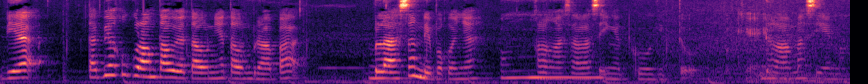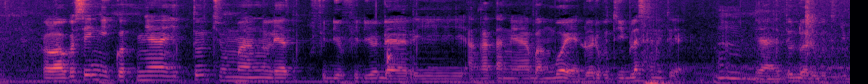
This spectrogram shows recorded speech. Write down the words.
Dia tapi aku kurang tahu ya tahunnya tahun berapa. Belasan deh pokoknya. Kalau nggak salah seingatku gitu. Oke. Udah lama sih emang. Kalau aku sih ngikutnya itu cuma ngelihat video-video dari angkatannya Bang Boy ya 2017 kan itu ya. Ya itu 2017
